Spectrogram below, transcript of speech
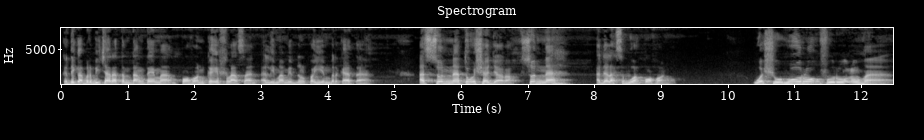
Ketika berbicara tentang tema pohon keikhlasan, Al-Imam Ibnu Qayyim berkata, As-sunnatu syajarah. Sunnah adalah sebuah pohon. Wa syuhuru furu'uha.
